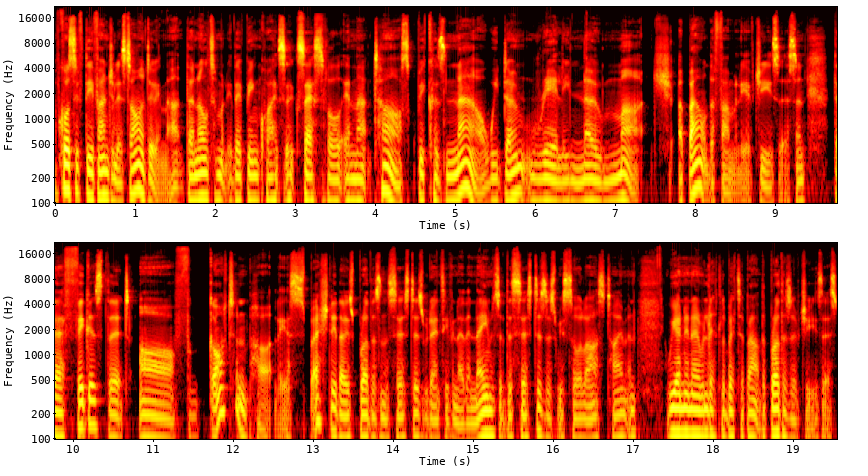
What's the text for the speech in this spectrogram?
Of course, if the evangelists are doing that, then ultimately they've been quite successful in that task because now we don't really know much about the family of Jesus. And they're figures that are forgotten partly, especially those brothers and sisters. We don't even know the names of the sisters, as we saw last time, and we only know a little bit about the brothers of Jesus.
